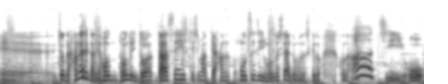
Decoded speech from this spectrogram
えー、ちょっと話がね、ほん本当に脱線してしまって本筋に戻したいと思うんですけど、このアーチーを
